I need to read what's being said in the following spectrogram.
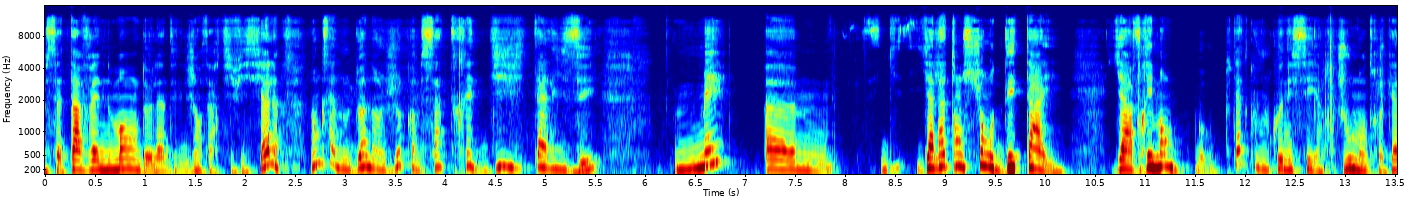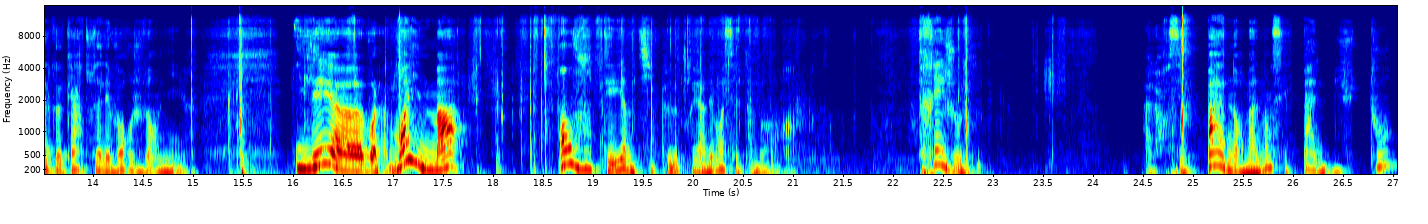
cet avènement de l'intelligence artificielle. Donc ça nous donne un jeu comme ça, très digitalisé. Mais il y a l'attention aux détails. Il y a vraiment... Peut-être que vous le connaissez. Hein. Je vous montre quelques cartes, vous allez voir où je vais en venir. Il est... voilà, moi, il m'a envoûté un petit peu. Regardez-moi cette mort. Très jolie. Alors, c'est pas, normalement, c'est pas du tout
